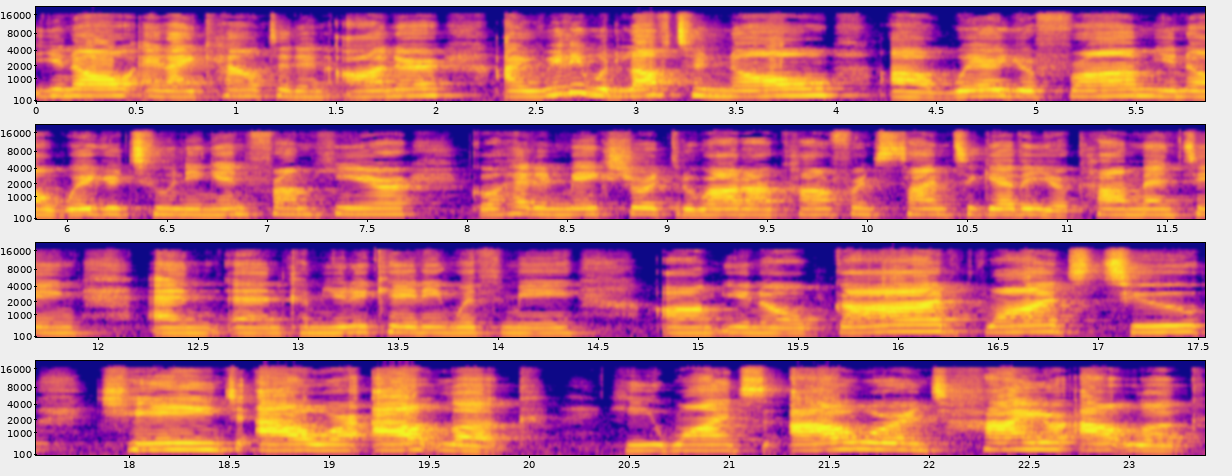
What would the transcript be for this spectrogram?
you know, and I count it an honor. I really would love to know uh, where you're from, you know, where you're tuning in from here. Go ahead and make sure throughout our conference time together you're commenting and, and communicating with me. Um, you know, God wants to change our outlook. He wants our entire outlook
